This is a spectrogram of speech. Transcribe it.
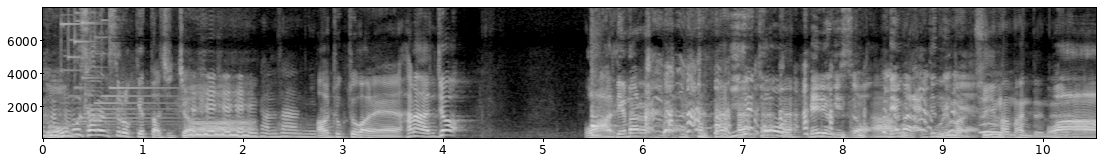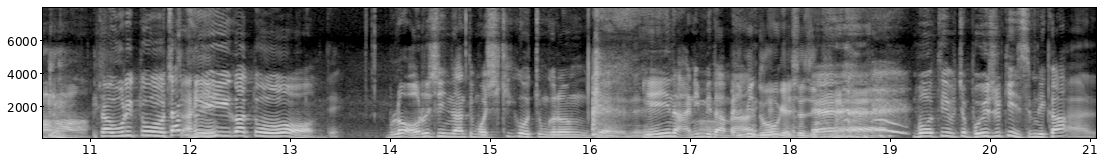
너무 사랑스럽겠다, 진짜. 네, 감사합니다. 아, 똑똑하네. 하나 앉아. 와 내 말을 안 들어. 이게 더 매력 있어. 내말 안 듣는 아, 우리만 게. 주의만 만드는. 와. 자 우리 또 짱이가 또 네. 물론 어르신한테 뭐 시키고 좀 그런 게 네, 네. 예의는 아닙니다만. 이미 누워 계셔 지금. 네. 뭐 어떻게 좀 보여줄 게 있습니까? 아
